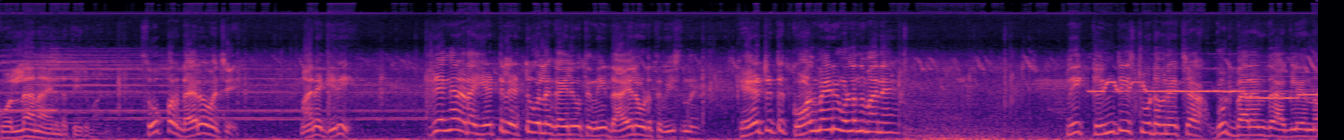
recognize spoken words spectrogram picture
കൊല്ലാനാ എന്റെ തീരുമാനം. സൂപ്പർ ഡയലോഗ് വെച്ചേ മനെ ഗിരി ഇത് എങ്ങനെയാടാ എട്ടിൽ എട്ട് കൊല്ലം കയ്യിൽ കുത്തി നീ ഡയലോഗ് എടുത്ത് വീശുന്നേ? കേട്ടിട്ട് കോൾമേര് കൊള്ളുന്നു മാനെ നീ ക്ലിന്റ് ഈസ്റ്റ്വുഡ് അഭിനയിച്ച ഗുഡ് ആൻഡ് ദ അഗ്ലി എന്ന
